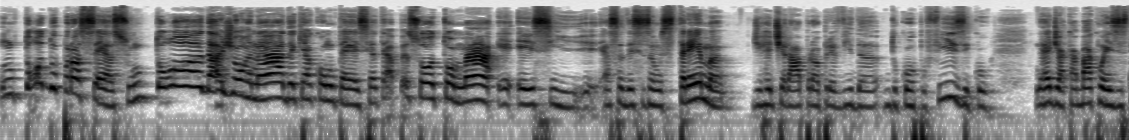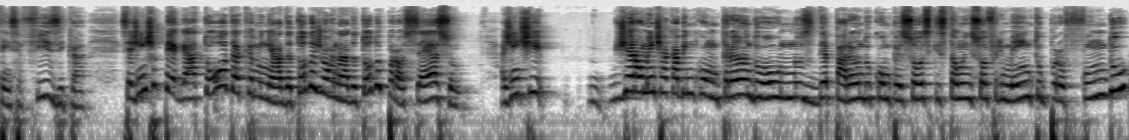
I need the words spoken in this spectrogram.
em todo o processo, em toda a jornada que acontece, até a pessoa tomar esse, essa decisão extrema de retirar a própria vida do corpo físico, né, de acabar com a existência física, se a gente pegar toda a caminhada, toda a jornada, todo o processo, a gente geralmente acaba encontrando ou nos deparando com pessoas que estão em sofrimento profundo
